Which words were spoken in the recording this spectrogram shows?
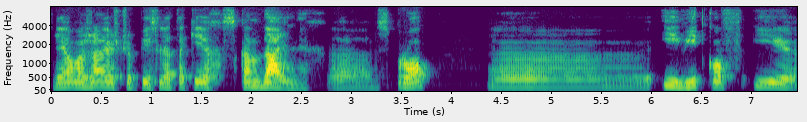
Я вважаю, що після таких скандальних е, спроб е, і Вітков, і е,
